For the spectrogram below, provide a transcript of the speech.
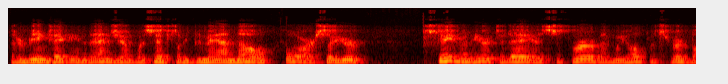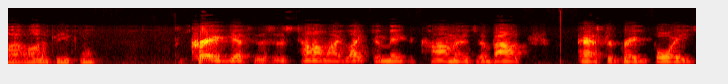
that are being taken advantage of would simply demand no war. So your statement here today is superb, and we hope it's heard by a lot of people. Craig, yes, this is Tom. I'd like to make a comment about Pastor Greg Boyd's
